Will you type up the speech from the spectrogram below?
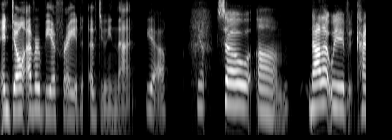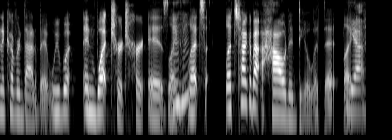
And don't ever be afraid of doing that. yeah Yep. so um now that we've kind of covered that a bit we went and what church hurt is like Mhm. let's let's talk about how to deal with it like yeah.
